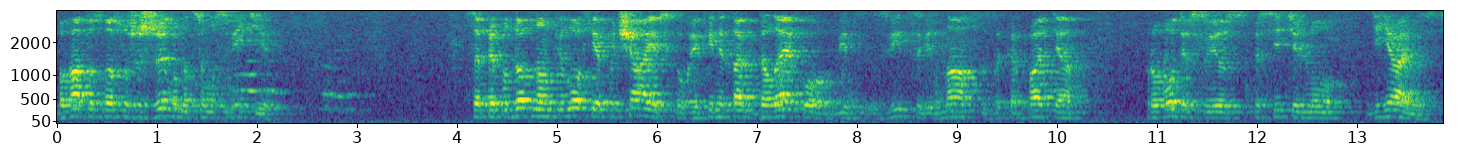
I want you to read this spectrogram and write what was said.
багато з вас уже жило на цьому світі. Це преподобного Амфілохія Почаївського, який не так далеко від звідси, від нас, з Закарпаття, проводив свою спасительну діяльність.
